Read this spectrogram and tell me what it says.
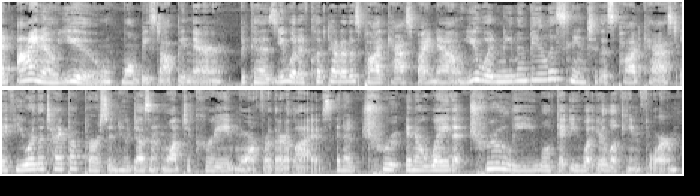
And I know you won't be stopping there because you would have clicked out of this podcast by now. You wouldn't even be listening to this podcast if you are the type of person who doesn't want to create more for their lives in a true in a way that truly will get you what you're looking for.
